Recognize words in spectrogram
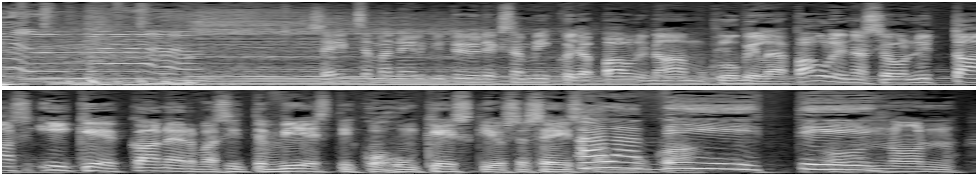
7.49 Mikko ja Pauliina aamuklubilla. Ja Pauliina se on nyt taas Ike Kanerva sitten viestikohun keskiössä seiskan Älä mukaan. viitti. On, on. Se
